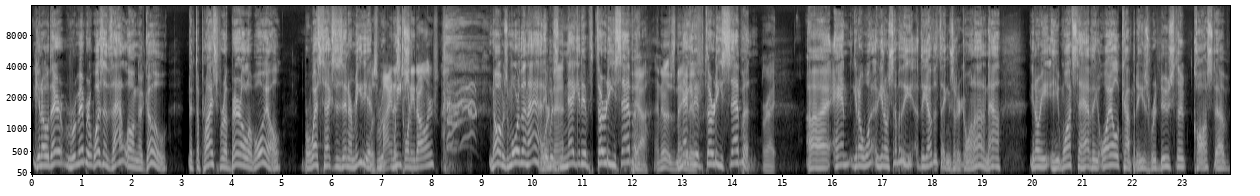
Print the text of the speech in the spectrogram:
You know, there remember it wasn't that long ago that the price for a barrel of oil for West Texas Intermediate Was re- minus twenty dollars. No, it was more than that. More it was that? negative 37. yeah, I knew it was negative. Negative 37. Right. Uh, and you know what? You know some of the the other things that are going on, and now, you know, he he wants to have the oil companies reduce the cost of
